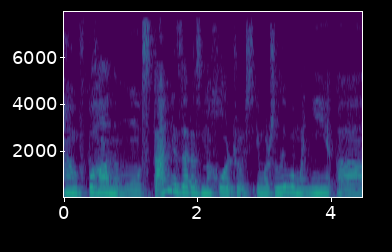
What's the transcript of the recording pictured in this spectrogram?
в поганому стані зараз знаходжусь, і, можливо, мені а,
